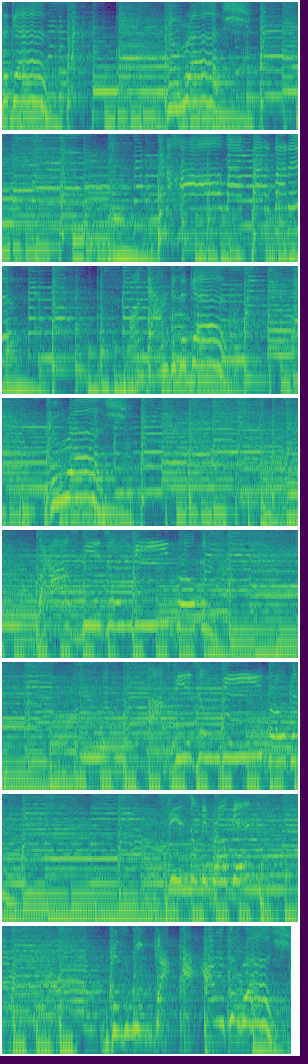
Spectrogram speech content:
The gas garage. We're gonna haul off lighted bodies on down to the gas broken. Because we got our entourage.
